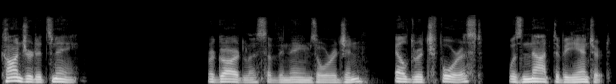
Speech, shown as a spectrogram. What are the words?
conjured its name. Regardless of the name's origin, Eldritch Forest was not to be entered.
